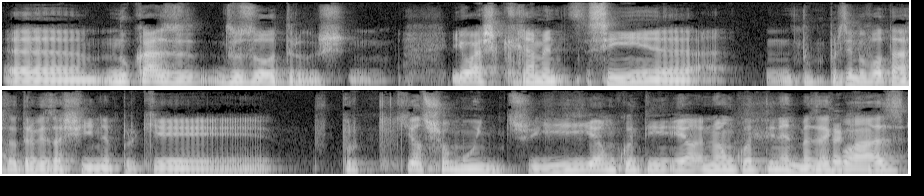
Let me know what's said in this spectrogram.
Uh, no caso dos outros, eu acho que realmente sim. Uh, por exemplo, voltaste outra vez à China porque porque eles são muitos. E é um é, não é um continente, mas, é, é quase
